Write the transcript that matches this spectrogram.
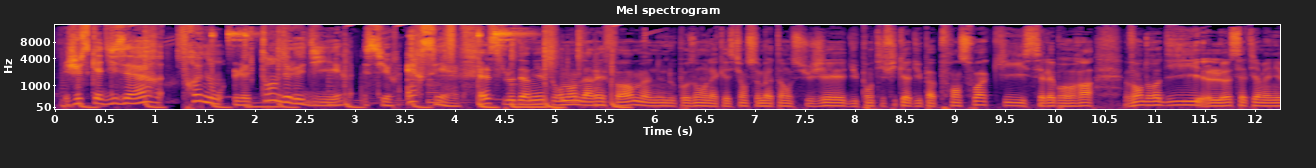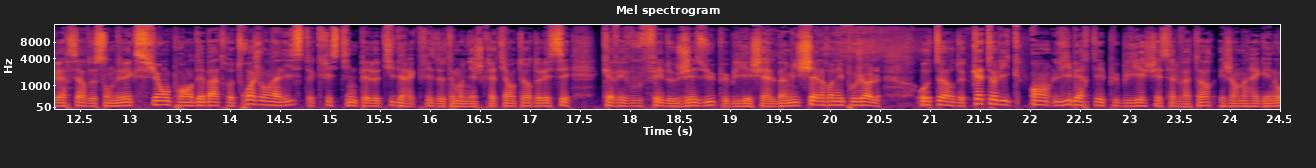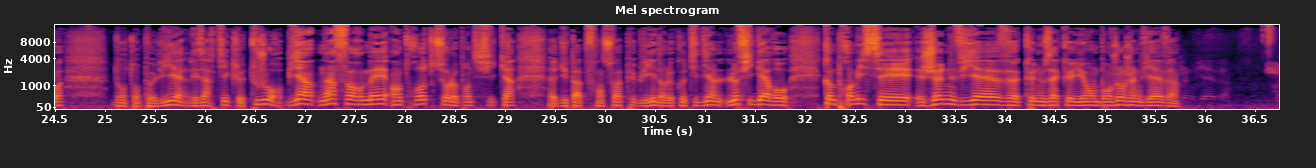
Jusqu'à 10h, prenons le temps de le dire sur RCF. Est-ce le dernier tournant de la réforme? Nous nous posons la question ce matin au sujet du pontificat du pape François qui célébrera vendredi le septième anniversaire de son élection. Pour en débattre, trois journalistes, Christine Pelotti, directrice de témoignages chrétiens, auteur de l'essai Qu'avez-vous fait de Jésus, publié chez Albin Michel, René Poujol, auteur de Catholique en liberté, publié chez Salvatore, et Jean-Marie Guénois, dont on peut lire les articles toujours bien informés, entre autres sur le pontificat du pape François, publié dans le quotidien Le Figaro. Comme promis, c'est Geneviève que nous accueillons. Bonjour Geneviève.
